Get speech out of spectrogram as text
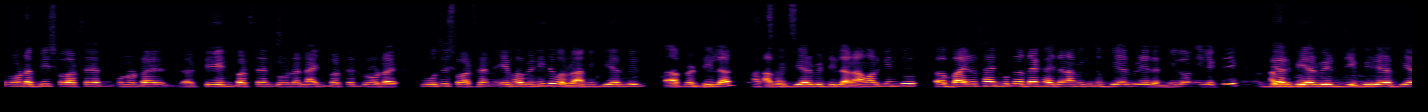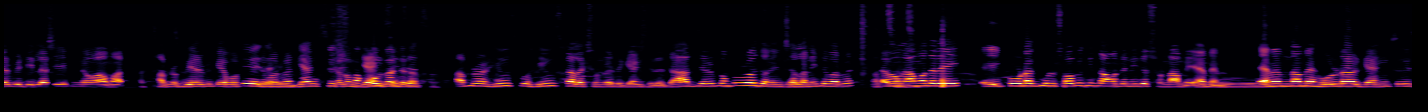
কোনোটা বিশ পার্সেন্ট কোনোটায় টেন পার্সেন্ট কোনোটা নাইন পার্সেন্ট কোনোটায় পঁচিশ পার্সেন্ট এভাবে নিতে পারবে। আমি বিআরবির আপনার ডিলার আচ্ছা, আমি আচ্ছা। বিআরবি ডিলার আমার কিন্তু বাইরের সাইনবোর্ডটা দেখাই দেন আমি কিন্তু বিআরবি দেন মিলন ইলেকট্রিক BRB বিআরবির জি বিআরবি ডিলারশিপ নেওয়া আমার। আচ্ছা, আপনার আচ্ছা। বিআরবি কেবল নিতে পারবেন। এবং গ্যাং আপনার হিউজ হিউজ কালেকশন রয়েছে গ্যাংসিতে যার যেরকম প্রয়োজন ইনশাল্লাহ নিতে পারবে। আচ্ছা, এবং আচ্ছা। আমাদের এই এই প্রোডাক্টগুলো সবই কিন্তু আমাদের নিজস্ব নামে এম এম এম এম নামে holder gang switch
